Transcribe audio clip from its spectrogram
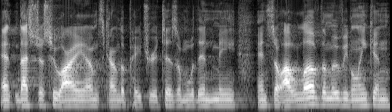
And that's just who I am. It's kind of the patriotism within me. And so I love the movie Lincoln.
